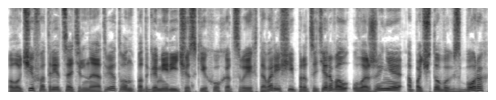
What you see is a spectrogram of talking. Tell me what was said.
Получив отрицательный ответ, он под гомерический хохот своих товарищей процитировал уложение о почтовых сборах,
